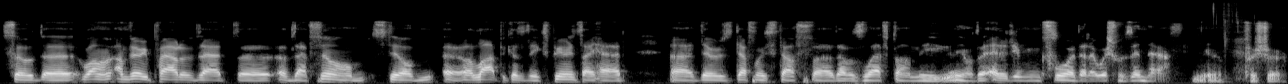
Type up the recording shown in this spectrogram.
So the well, I'm very proud of that uh, of that film still uh, a lot because of the experience I had uh, was definitely stuff uh, that was left on the you know the editing room floor that I wish was in there, you know, for sure.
